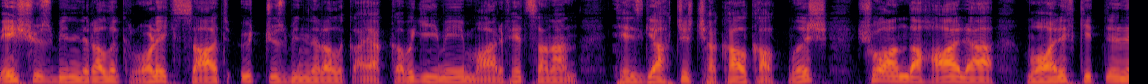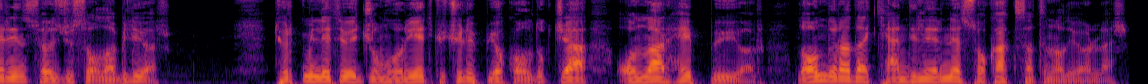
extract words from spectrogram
500 bin liralık Rolex saat, 300 bin liralık ayakkabı giymeyi marifet sanan tezgahçı çakal kalkmış, şu anda hala muhalif kitlelerin sözcüsü olabiliyor. Türk milleti ve cumhuriyet küçülüp yok oldukça onlar hep büyüyor. Londra'da kendilerine sokak satın alıyorlar.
